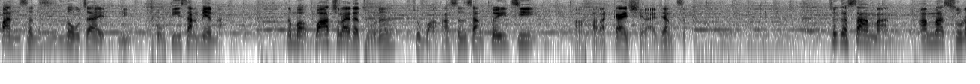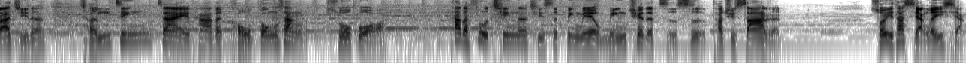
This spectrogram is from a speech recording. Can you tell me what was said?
半身是露在泥土地上面嘛，那么挖出来的土呢就往他身上堆积啊，把它盖起来这样子。这个萨满阿玛苏拉吉呢，曾经在他的口供上说过哦。他的父亲呢，其实并没有明确的指示他去杀人，所以他想了一想，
